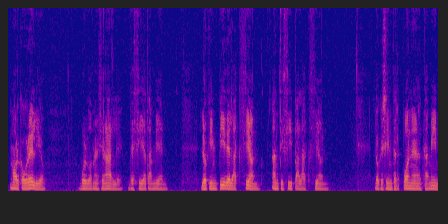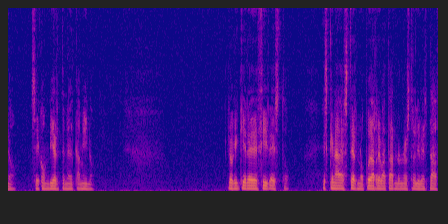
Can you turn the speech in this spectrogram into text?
Marco Aurelio, vuelvo a mencionarle, decía también, lo que impide la acción anticipa la acción. Lo que se interpone en el camino se convierte en el camino. Lo que quiere decir esto es que nada externo puede arrebatarnos nuestra libertad,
